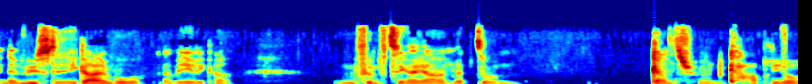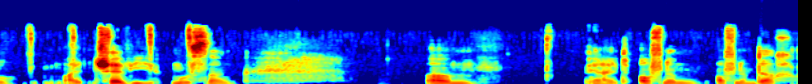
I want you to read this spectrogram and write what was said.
in der Wüste, egal wo, in Amerika, in den 50er Jahren mit so einem ganz schön Cabrio, einem alten Chevy, Mustang. Ähm, ja, halt auf einem, auf einem Dach.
